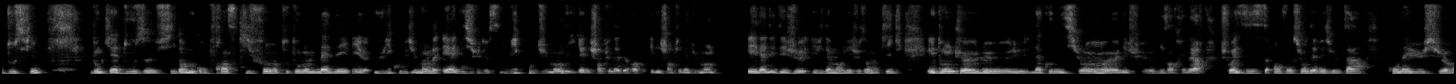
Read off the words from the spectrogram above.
12 euh, filles. Donc, il y a 12 filles dans le groupe France qui font tout au long de l'année 8 Coupes du Monde. Et à l'issue de ces 8 Coupes du Monde, il y a les championnats d'Europe et les championnats du monde et l'année des Jeux, évidemment, les Jeux olympiques. Et donc, euh, le, la commission, les, les, entraîneurs choisissent, en fonction des résultats qu'on a eus sur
